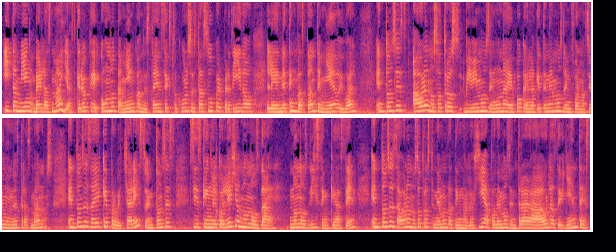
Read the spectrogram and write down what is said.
Y también ver las mallas. Creo que uno también cuando está en sexto curso está súper perdido, le meten bastante miedo igual. Entonces, ahora nosotros vivimos en una época en la que tenemos la información en nuestras manos. Entonces, hay que aprovechar eso. Entonces, si es que en el colegio no nos dan no nos dicen qué hacer. Entonces ahora nosotros tenemos la tecnología, podemos entrar a aulas de oyentes,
